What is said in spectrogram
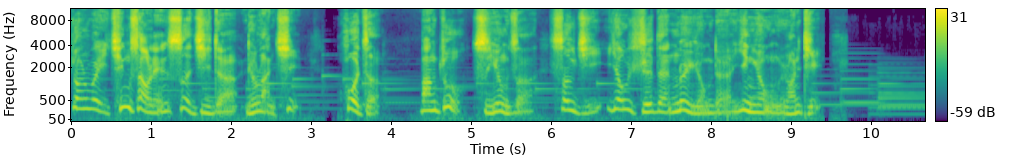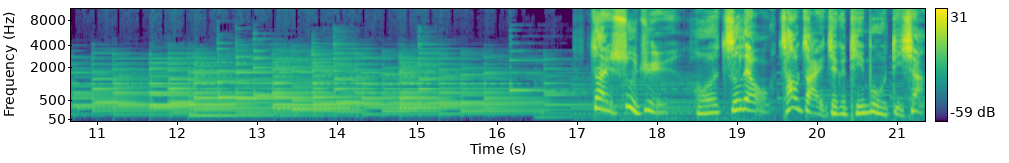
专为青少年设计的浏览器，或者帮助使用者。收集优质的内容的应用软体，在数据和资料超载这个题目底下，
